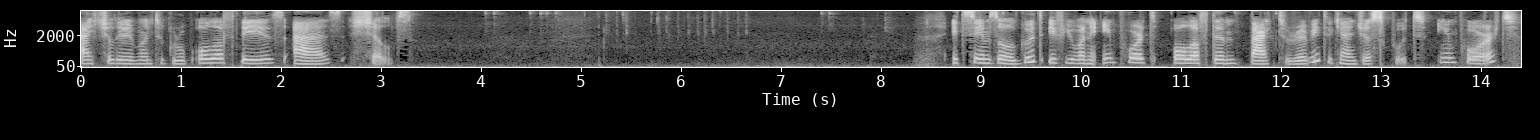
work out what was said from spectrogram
actually I want to group all of these as shelves it seems all good. If you want to import all of them back to Revit, you can just put import,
